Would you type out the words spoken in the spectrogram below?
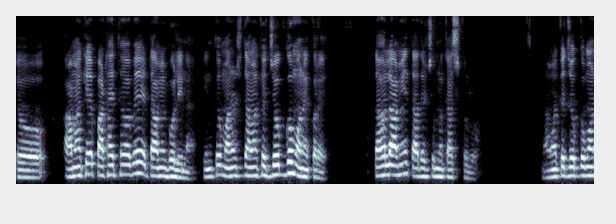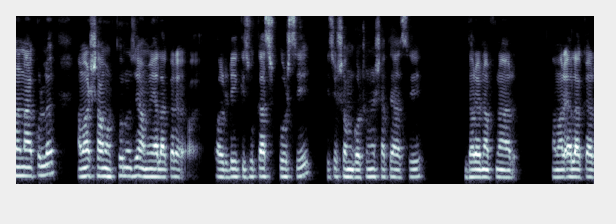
তো আমাকে পাঠাইতে হবে এটা আমি বলি না। কিন্তু মানুষ যদি আমাকে যোগ্য মনে করে, তাহলে আমি তাদের জন্য কাজ করব। আমাকে যোগ্য মনে না করলে আমার সামর্থ্য অনুযায়ী আমি এলাকার অলরেডি কিছু কাজ করছি কিছু সংগঠনের সাথে আছি। ধরেন আপনার আমার এলাকার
